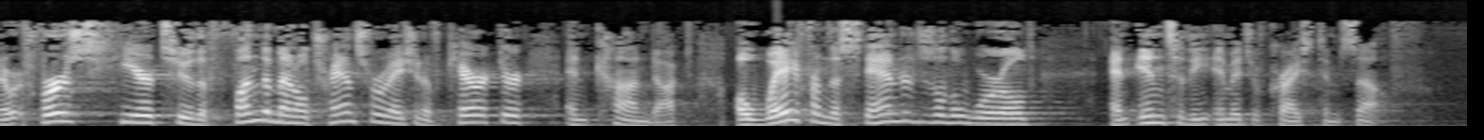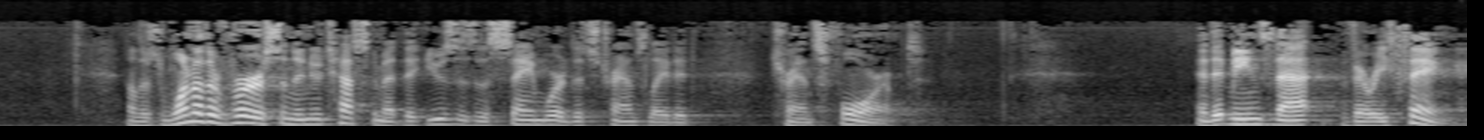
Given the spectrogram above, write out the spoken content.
And it refers here to the fundamental transformation of character and conduct away from the standards of the world and into the image of Christ himself. Now there's one other verse in the New Testament that uses the same word that's translated transformed. And it means that very thing.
